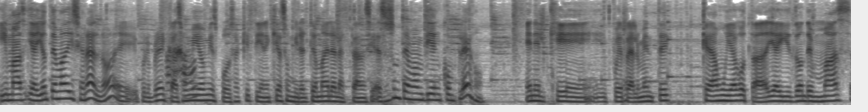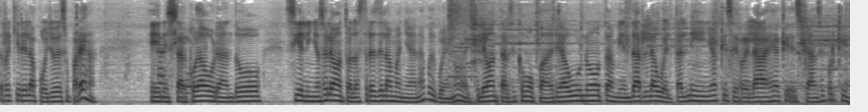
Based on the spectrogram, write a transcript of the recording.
y más, y hay un tema adicional, ¿no? Eh, por ejemplo, en el caso mío, mi esposa que tiene que asumir el tema de la lactancia, eso es un tema bien complejo, en el que pues realmente queda muy agotada y ahí es donde más requiere el apoyo de su pareja, en estar colaborando. Si el niño se levantó a las 3 de la mañana, pues bueno, hay que levantarse como padre a uno, también darle la vuelta al niño, a que se relaje, a que descanse, porque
